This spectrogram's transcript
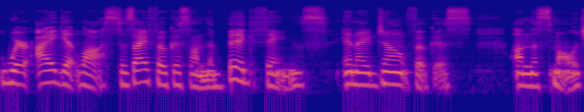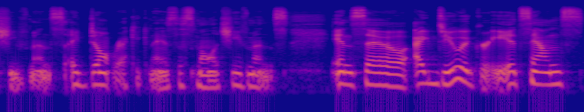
where i get lost as i focus on the big things and i don't focus on the small achievements. I don't recognize the small achievements. And so i do agree. It sounds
